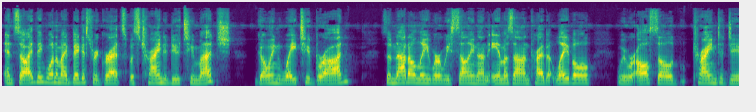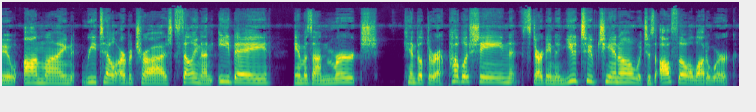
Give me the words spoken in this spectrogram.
And so I think one of my biggest regrets was trying to do too much, going way too broad. So not only were we selling on Amazon private label, we were also trying to do online retail arbitrage, selling on eBay, Amazon merch, Kindle Direct Publishing, starting a YouTube channel, which is also a lot of work.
